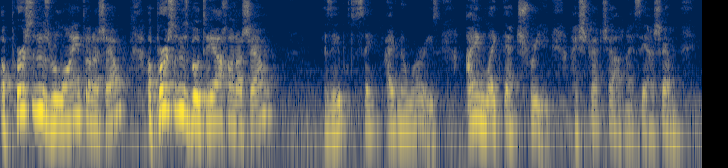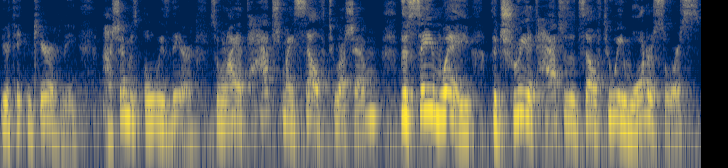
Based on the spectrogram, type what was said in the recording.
A person who's reliant on Hashem, a person who's boteach on Hashem, is able to say, I have no worries. I am like that tree. I stretch out and I say, Hashem, you're taking care of me. Hashem is always there. So when I attach myself to Hashem, the same way the tree attaches itself to a water source,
